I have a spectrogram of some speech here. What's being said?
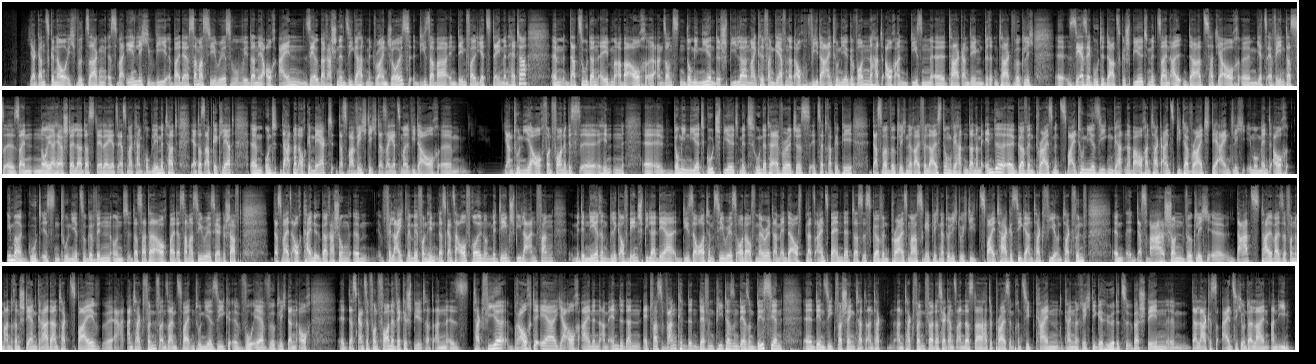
Ja, ganz genau. Ich würde sagen, es war ähnlich wie bei der Summer Series, wo wir dann ja auch einen sehr überraschenden Sieger hatten mit Ryan Joyce. Dieser war in dem Fall jetzt Damon Hatter. Ähm, dazu dann eben aber auch äh, ansonsten dominierende Spieler. Michael van Gerven hat auch wieder ein Turnier gewonnen, hat auch an diesem äh, Tag, an dem dritten Tag wirklich äh, sehr, sehr gute Darts gespielt mit seinen alten Darts. Hat ja auch ähm, jetzt erwähnt, dass äh, sein neuer Hersteller, dass der da jetzt erstmal kein Problem mit hat. Er hat das abgeklärt erklärt. Ähm, und da hat man auch gemerkt, das war wichtig, dass er jetzt mal wieder auch ähm, Jan Turnier auch von vorne bis äh, hinten äh, dominiert, gut spielt mit 100er Averages etc. pp. Das war wirklich eine reife Leistung. Wir hatten dann am Ende äh, Gervin Price mit zwei Turniersiegen. Wir hatten aber auch an Tag 1 Peter Wright, der eigentlich im Moment auch immer gut ist, ein Turnier zu gewinnen und das hat er auch bei der Summer Series ja geschafft das war jetzt auch keine Überraschung. Ähm, vielleicht, wenn wir von hinten das Ganze aufrollen und mit dem Spieler anfangen, mit dem näheren Blick auf den Spieler, der diese Autumn Series Order of Merit am Ende auf Platz 1 beendet. Das ist Gervin Price, maßgeblich natürlich durch die zwei Tagessiege an Tag 4 und Tag 5. Ähm, das war schon wirklich äh, Darts teilweise von einem anderen Stern, gerade an Tag 2, äh, an Tag 5, an seinem zweiten Turniersieg, äh, wo er wirklich dann auch das Ganze von vorne weggespielt hat. An äh, Tag 4 brauchte er ja auch einen am Ende dann etwas wankenden Devin Peterson, der so ein bisschen äh, den Sieg verschenkt hat. An Tag, an Tag 5 war das ja ganz anders. Da hatte Price im Prinzip kein, keine richtige Hürde zu überstehen. Ähm, da lag es einzig und allein an ihm.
